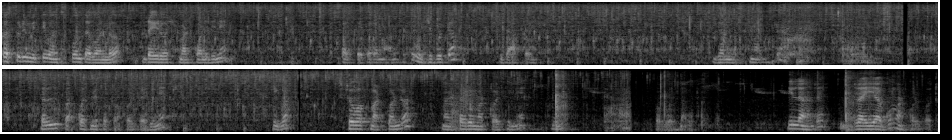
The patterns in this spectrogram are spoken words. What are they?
ಕಸ್ತೂರಿ ಮೆತ್ತಿ ಒಂದು ಸ್ಪೂನ್ ತಗೊಂಡು ಡ್ರೈ ರೋಸ್ಟ್ ಮಾಡ್ಕೊಂಡಿದ್ದೀನಿ ಸ್ವಲ್ಪ ಥರ ಮಾಡಿಬಿಟ್ಟು ಉಜ್ಜಿಬಿಟ್ಟು ಇದು ಹಾಕ್ಕೊಂಡು ಈಗ ಮಿಕ್ಸ್ ಸ್ವಲ್ಪ ಕೊತ್ತಂಬರಿ ಸೊಪ್ಪು ಹಾಕ್ಕೊಳ್ತಾ ಇದ್ದೀನಿ. ಈಗ ಸ್ಟವ್ ಆಫ್ ಮಾಡಿಕೊಂಡು ನಾನು ಸರ್ವ್ ಮಾಡ್ಕೊಳ್ತೀನಿ. ಹೋಗ್ಬೋದು ನಾವು ಇಲ್ಲ ಅಂದರೆ ಡ್ರೈ ಆಗು ಮಾಡ್ಕೊಳ್ಬೋದು.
